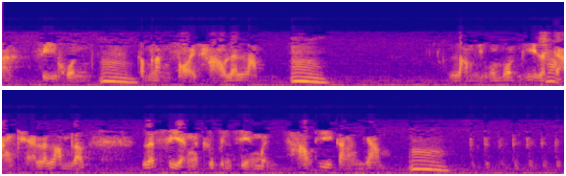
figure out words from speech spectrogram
อะสี่คนกำลังซอยเท้าและลับ อืมลำอยู่ข้างบนพี่แล้วกางแขนและวลำแล้ว และเสียงคือเป็นเสียงเหมือนเท้าที่กำลังย่ำตึกตึก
